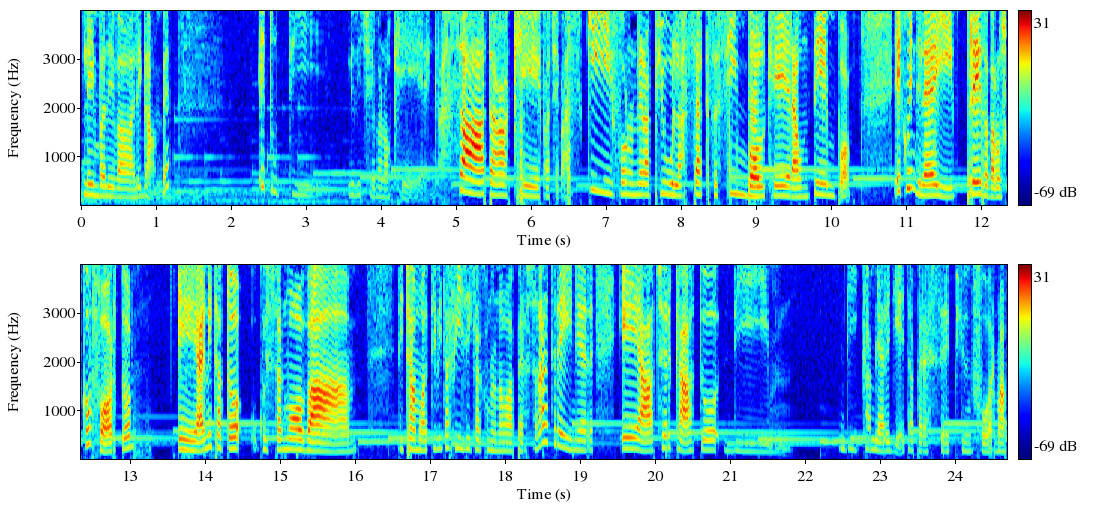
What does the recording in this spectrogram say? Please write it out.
le invadeva le gambe e tutti gli dicevano che era ingrassata, che faceva schifo, non era più la sex symbol che era un tempo. E quindi lei, presa dallo sconforto, ha iniziato questa nuova, diciamo, attività fisica con una nuova personal trainer e ha cercato di di cambiare dieta per essere più in forma.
